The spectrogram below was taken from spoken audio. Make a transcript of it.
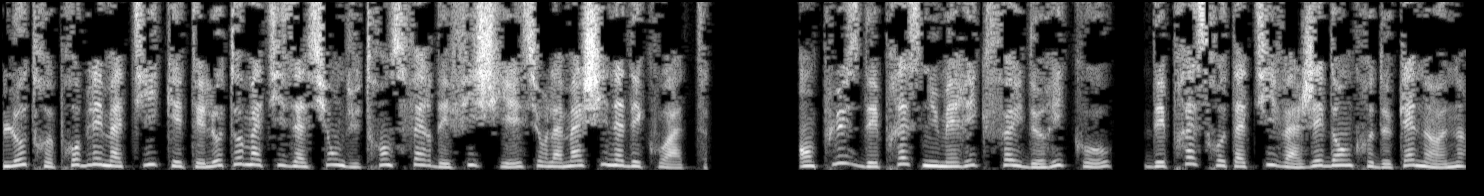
L'autre problématique était l'automatisation du transfert des fichiers sur la machine adéquate. En plus des presses numériques feuilles de Ricoh, des presses rotatives à jet d'encre de Canon,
